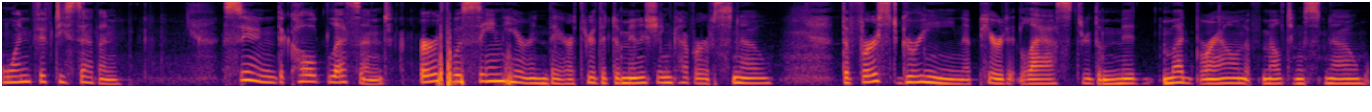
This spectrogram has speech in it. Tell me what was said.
157. Soon the cold lessened. Earth was seen here and there through the diminishing cover of snow. The first green appeared at last through the mid, mud brown of melting snow.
